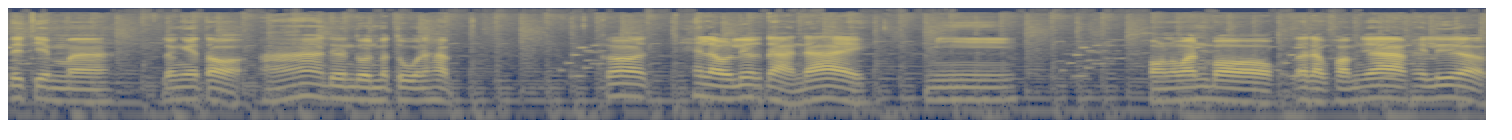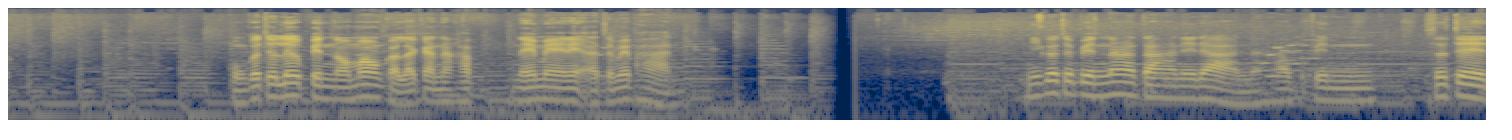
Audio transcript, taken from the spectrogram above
ได้เจมมา แล้วไงต่อ อ่า เดินโดนประตูนะครับ ก็ให้เราเลือกด่านได้ มี ของรางวัลบอกระดับความยากให้เลือก ผมก็จะเลือกเป็น normal ก่อนแล้วกันนะครับ ในแม่เนี่ยอาจจะไม่ผ่าน นี่ก็จะเป็นหน้าตาในด่านนะครับ เป็นสเตจ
